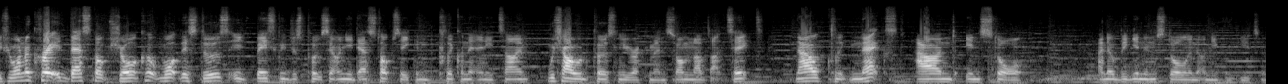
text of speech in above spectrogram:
If you want to create a desktop shortcut, what this does, it basically just puts it on your desktop so you can click on it anytime, which I would personally recommend, so I'm going to have that ticked. Now, click Next and Install, and it'll begin installing it on your computer.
